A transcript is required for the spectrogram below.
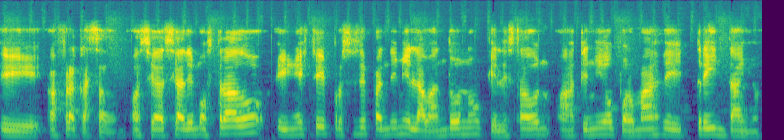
Eh, ha fracasado. O sea, se ha demostrado en este proceso de pandemia el abandono que el Estado ha tenido por más de 30 años.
